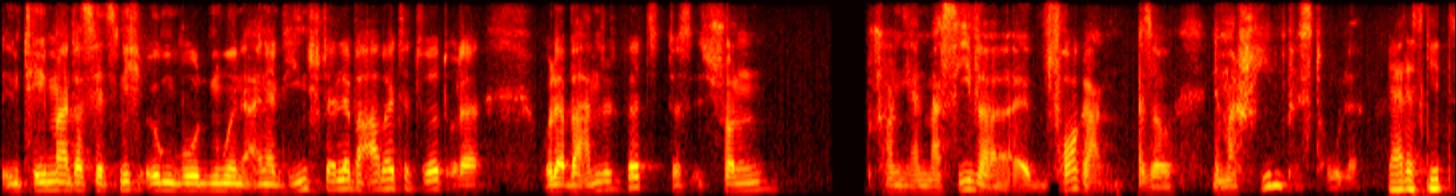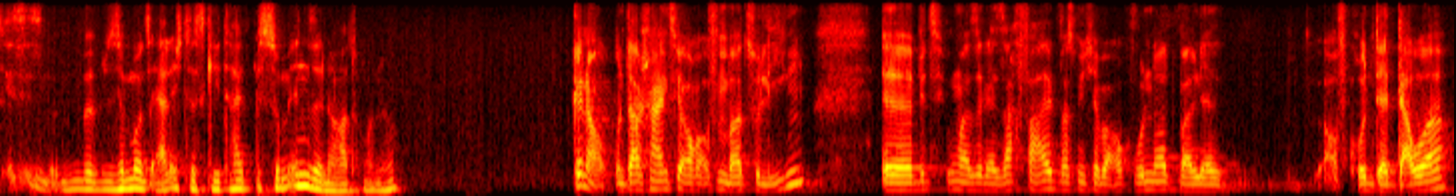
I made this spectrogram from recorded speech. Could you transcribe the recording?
ein Thema, das jetzt nicht irgendwo nur in einer Dienststelle bearbeitet wird oder, oder behandelt wird. Das ist schon schon ja ein massiver äh, Vorgang. Also eine Maschinenpistole. Ja, das geht, sind wir uns ehrlich, das geht halt bis zum Innensenator, ne? Genau, und da scheint es ja auch offenbar zu liegen, äh, beziehungsweise der Sachverhalt, was mich aber auch wundert, weil der aufgrund der Dauer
